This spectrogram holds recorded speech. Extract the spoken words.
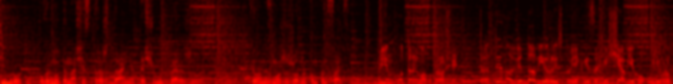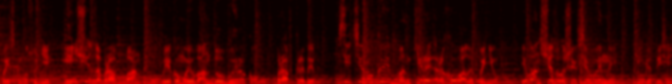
7 років. Повернути наші страждання, те, що ми пережили. Цього не зможе жодна компенсація. Він отримав гроші. Третину віддав юристу, який захищав його у європейському суді. Інші забрав банк, у якому Іван до вироку брав кредит. Всі ці роки банкіри рахували пеню. Іван ще залишився винний кілька тисяч.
